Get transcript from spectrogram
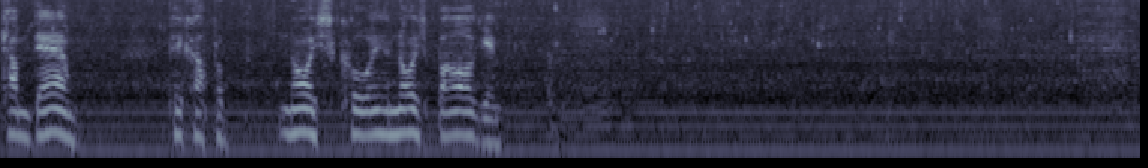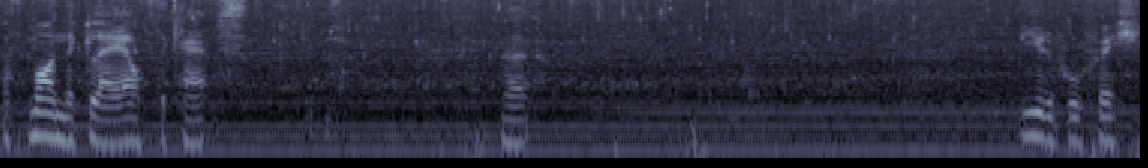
come down, pick up a nice koi, a nice bargain. I've mind the glare off the caps. But beautiful fish.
